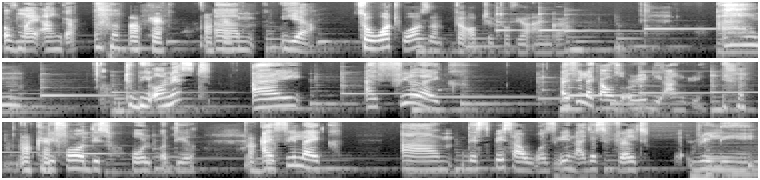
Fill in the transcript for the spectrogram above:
of my anger Okay. Okay. um yeah so, what was the object of your anger? um to be honest i i feel like i feel like i was already angry Okay. before this whole ordeal Okay. i feel like um the space i was in i just felt really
